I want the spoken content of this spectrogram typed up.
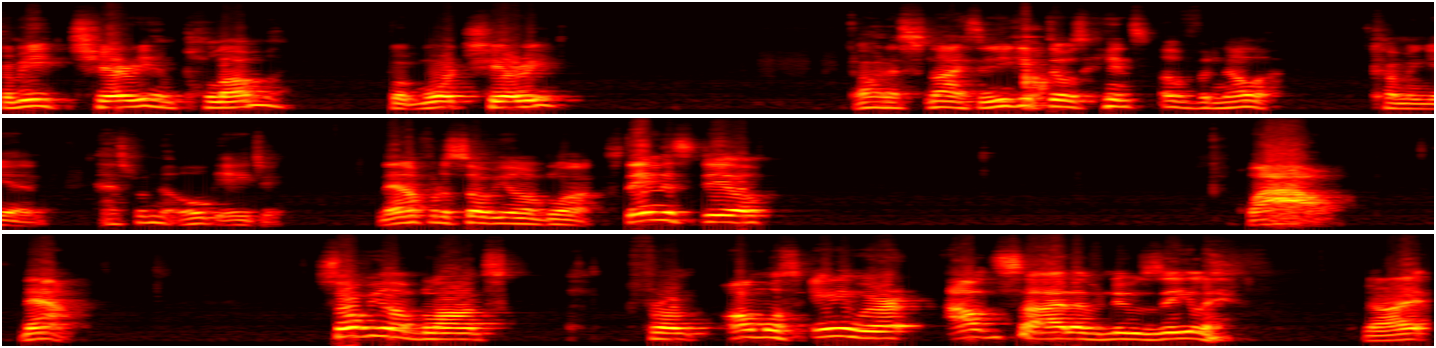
For me, cherry and plum, but more cherry. Oh, that's nice. And you get those hints of vanilla coming in. That's from the oak aging. Now for the Sauvignon Blanc. Stainless steel. Wow. Now, Sauvignon Blancs from almost anywhere outside of New Zealand. All right,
